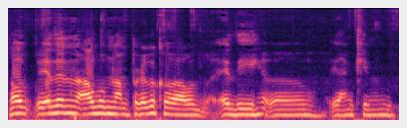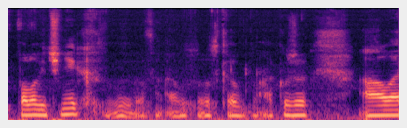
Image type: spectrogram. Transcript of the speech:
No, jeden album nám produkoval Eddie uh, Jankin Polovičník, uh, akože, ale,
